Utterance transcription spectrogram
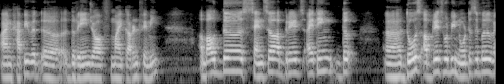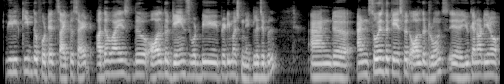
i'm happy with uh, the range of my current FIMI about the sensor upgrades i think the uh, those upgrades would be noticeable when we'll keep the footage side to side. Otherwise the all the gains would be pretty much negligible. And uh, and so is the case with all the drones. Uh, you cannot you know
